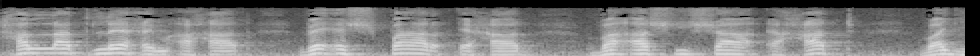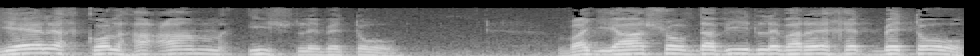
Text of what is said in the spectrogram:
חלת לחם אחת, ואשפר אחד, ואשישה אחת, וילך כל העם איש לביתו. וישוב דוד לברך את ביתו,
